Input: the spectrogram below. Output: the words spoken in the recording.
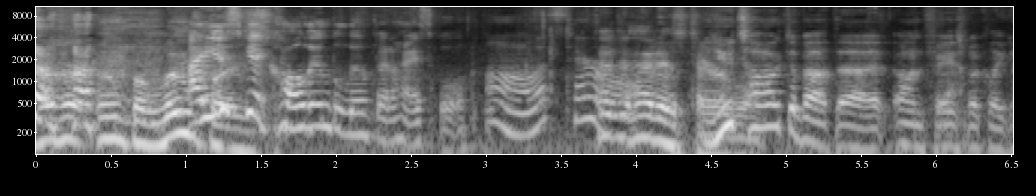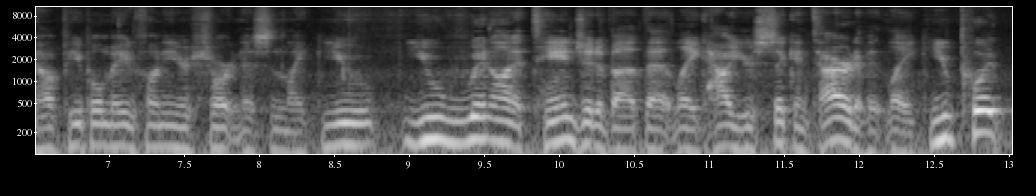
those are Oompa Loompas. I used to get called Oompa Loompa in high school. Oh, that's terrible. That, that is terrible. You talked about that on Facebook, like how people made fun of your shortness, and like you you went on a tangent about that, like how you're sick and tired of it. Like you put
